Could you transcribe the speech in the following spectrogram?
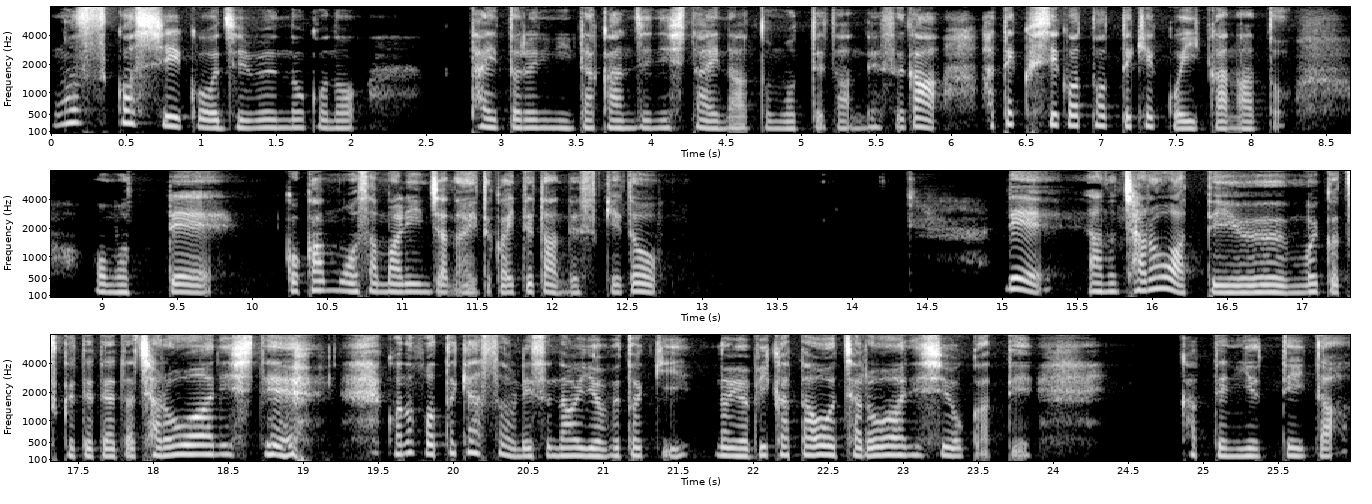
もう少しこう自分のこのタイトルに似た感じにしたいなと思ってたんですが、果てくしごとって結構いいかなと思って、五感も収まりんじゃないとか言ってたんですけど、で、あの、チャロワっていうもう一個作ってたやつはチャロワにして、このポッドキャストのリスナーを呼ぶときの呼び方をチャロワにしようかって勝手に言っていた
